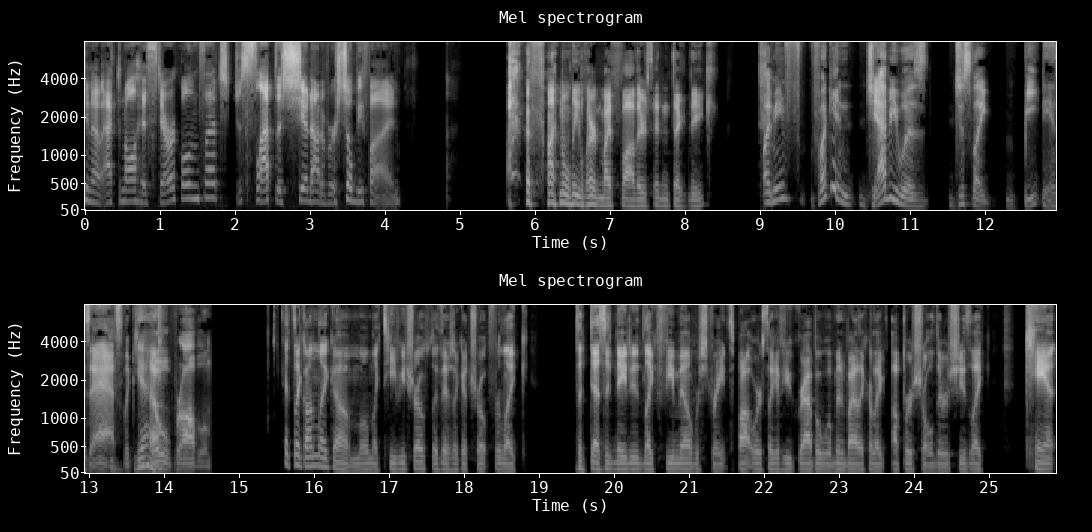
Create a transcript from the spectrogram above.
you know, acting all hysterical and such. Just slap the shit out of her. She'll be fine. I finally learned my father's hidden technique. I mean, f- fucking Jabby was just like beating his ass, like Yeah. no problem. It's like on like um on like TV tropes. Like there's like a trope for like the designated like female restraint spot where it's like if you grab a woman by like her like upper shoulder, she's like can't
